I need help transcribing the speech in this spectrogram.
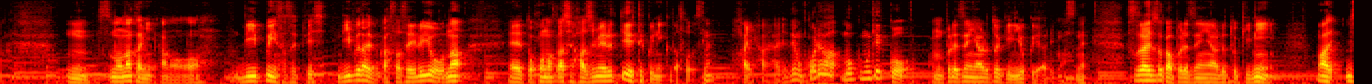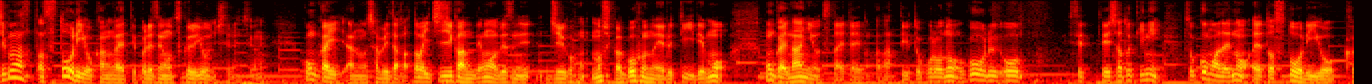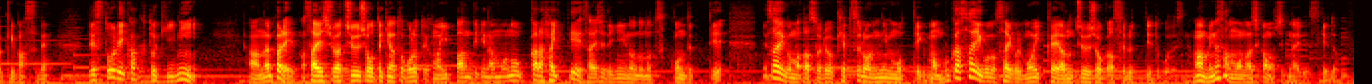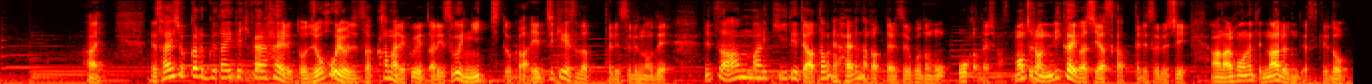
うん、その中にあのディープインさせてディープダイブ化させるような、えー、とほのかし始めるっていうテクニックだそうですね。はいはいはい。でもこれは僕も結構あのプレゼンやるときによくやりますね。スライドとかプレゼンやるときに、まあ、自分はストーリーを考えてプレゼンを作るようにしてるんですよね。今回あの喋りたかったは1時間でも別に15分もしくは5分の LT でも今回何を伝えたいのかなっていうところのゴールを設定したときにそこまでの、えー、とストーリーを書きますね。で、ストーリー書くときにあのやっぱり最初は抽象的なところというか、まあ、一般的なものから入って最終的にどんどん突っ込んでいってで最後またそれを結論に持っていく、まあ、僕は最後の最後にもう一回あの抽象化するっていうところですね。まあ皆さんも同じかもしれないですけど。はい、で最初から具体的から入ると情報量実はかなり増えたりすごいニッチとかエッジケースだったりするので実はあんまり聞いてて頭に入らなかったりすることも多かったりしますもちろん理解はしやすかったりするしあなるほどねってなるんですけど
